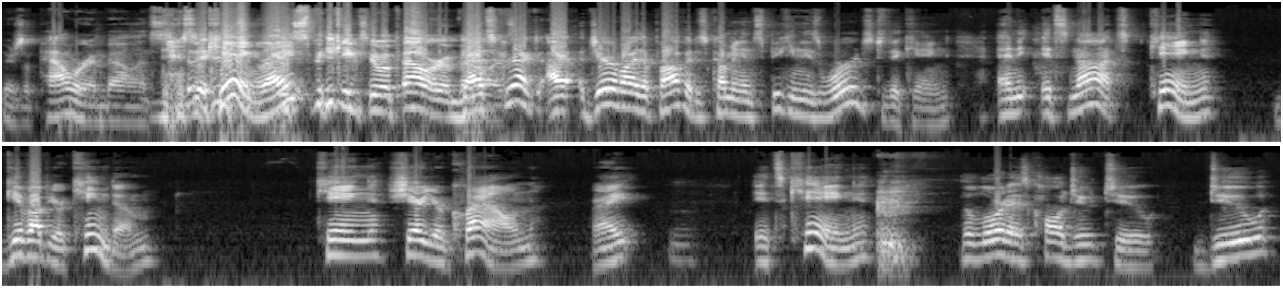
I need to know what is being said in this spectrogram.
there's a power imbalance. There's a king, right? He's speaking to a power imbalance. That's correct. I, Jeremiah the prophet is coming and speaking these words to the king, and it's not, King, give up your kingdom, King, share your crown, right? Hmm. It's King, the Lord has called you to do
